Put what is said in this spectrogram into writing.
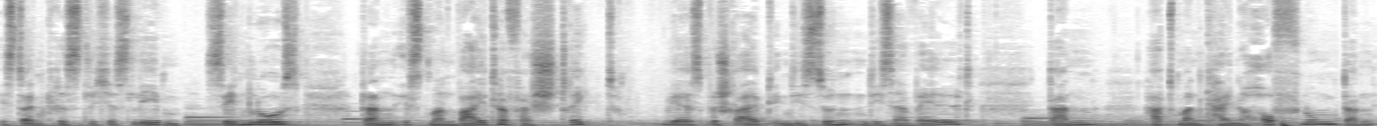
ist ein christliches Leben sinnlos, dann ist man weiter verstrickt, wie er es beschreibt, in die Sünden dieser Welt, dann hat man keine Hoffnung, dann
